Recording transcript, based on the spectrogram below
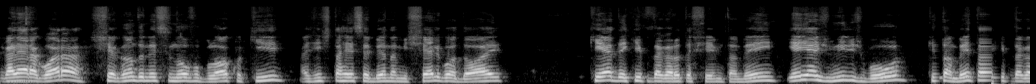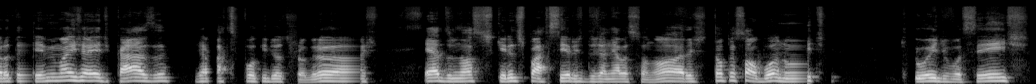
Galera, agora chegando nesse novo bloco aqui, a gente está recebendo a Michelle Godoy, que é da equipe da Garota FM também, e a Yasmin Lisboa, que também está da equipe da Garota FM, mas já é de casa, já participou aqui de outros programas, é dos nossos queridos parceiros do Janelas Sonoras. Então, pessoal, boa noite. Que oi de vocês.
